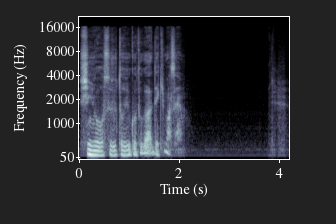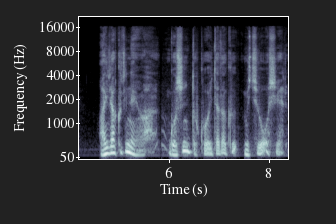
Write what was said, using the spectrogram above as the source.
信用するということができません。愛楽理念はご神徳をいただく道を教える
